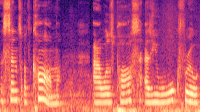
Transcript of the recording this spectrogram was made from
a sense of calm. Hours pass as you walk through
